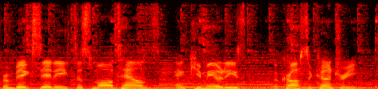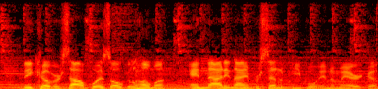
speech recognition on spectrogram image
From big cities to small towns and communities across the country, they cover Southwest Oklahoma and 99% of people in America,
